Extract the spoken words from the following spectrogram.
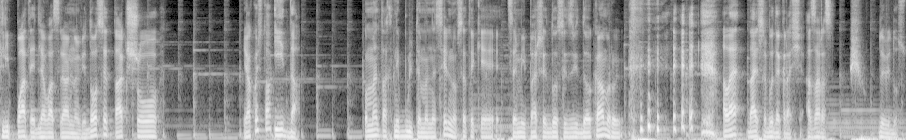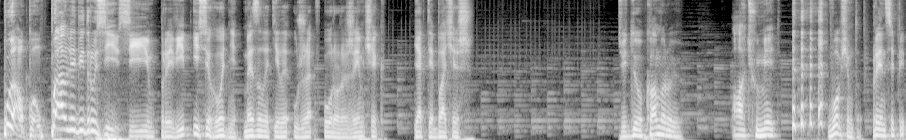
кліпати для вас реально відоси, так що. Якось так. І да. В коментах не бульте мене сильно, все-таки це мій перший досвід з відеокамерою. Але далі буде краще. А зараз до відосу. Пау, пау, пау, любі друзі! Всім привіт! І сьогодні ми залетіли уже в хорор режимчик. Як ти бачиш. З відеокамерою. А, чуміть. В общем-то, в принципі,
